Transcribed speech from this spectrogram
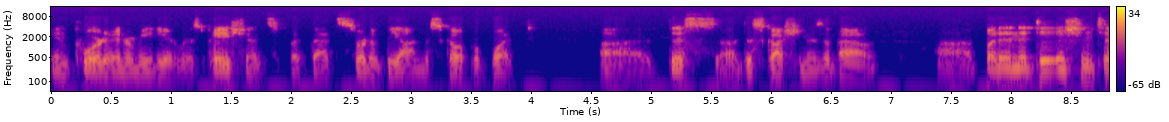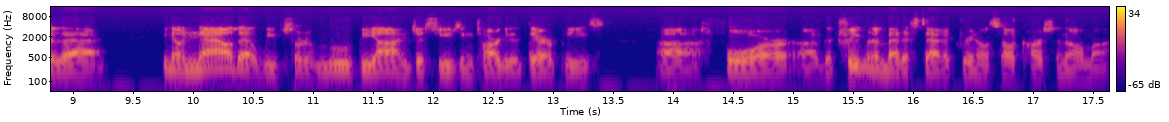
in poor to intermediate risk patients, but that's sort of beyond the scope of what this uh, discussion is about. Uh, but in addition to that, you know, now that we've sort of moved beyond just using targeted therapies uh, for uh, the treatment of metastatic renal cell carcinoma,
